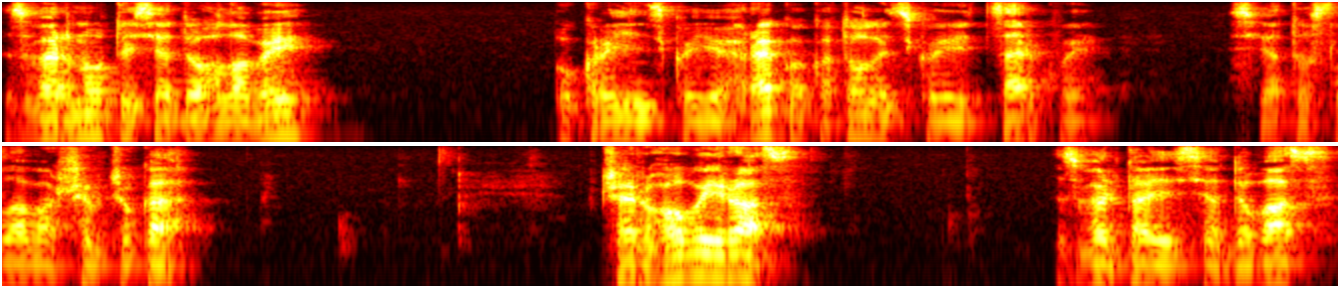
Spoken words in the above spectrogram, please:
звернутися до глави Української греко-католицької церкви Святослава Шевчука. В черговий раз звертаюся до вас,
